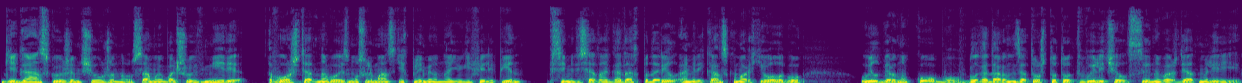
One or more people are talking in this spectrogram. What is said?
гигантскую жемчужину, самую большую в мире, вождь одного из мусульманских племен на юге Филиппин в 70-х годах подарил американскому археологу Уилберну Кобу в благодарность за то, что тот вылечил сына вождя от малярии.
